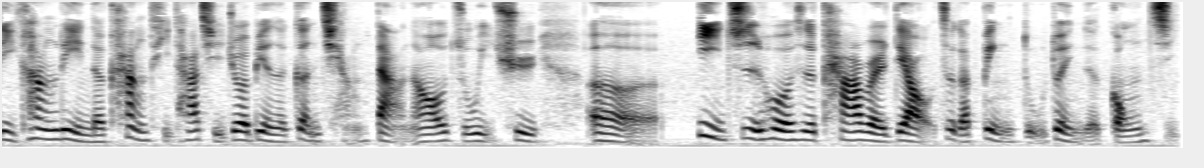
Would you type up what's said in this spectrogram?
抵抗力、你的抗体，它其实就会变得更强大，然后足以去呃。抑制或者是 cover 掉这个病毒对你的攻击。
